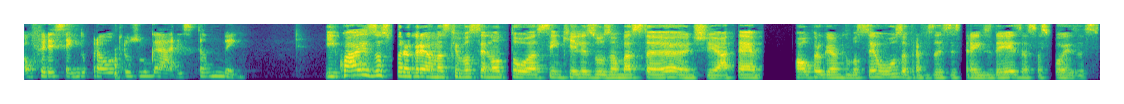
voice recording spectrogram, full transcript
oferecendo para outros lugares também. E quais os programas que você notou assim que eles usam bastante? Até qual programa que você usa para fazer esses 3Ds, essas coisas?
